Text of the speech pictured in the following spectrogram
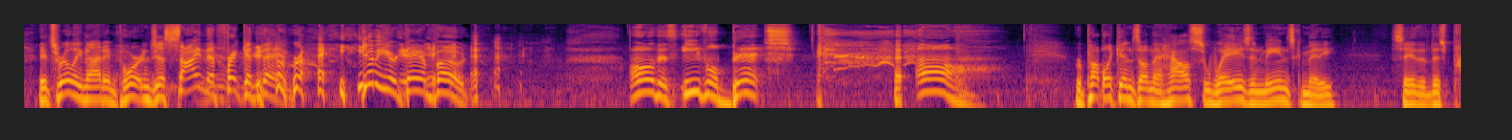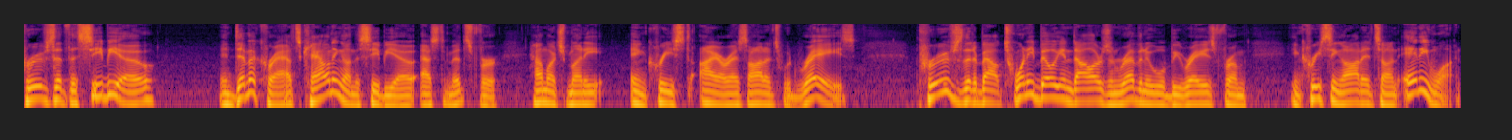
it's really not important. Just sign the freaking thing. Right. Give me your damn vote. Oh, this evil bitch. Oh. Republicans on the House Ways and Means Committee say that this proves that the CBO and Democrats counting on the CBO estimates for how much money increased IRS audits would raise proves that about $20 billion in revenue will be raised from increasing audits on anyone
